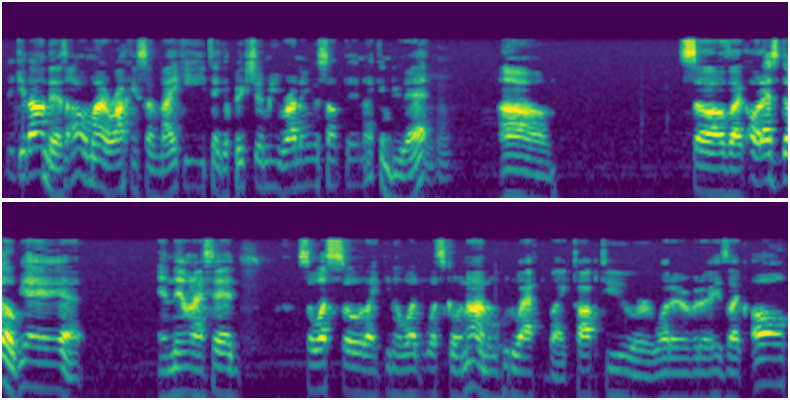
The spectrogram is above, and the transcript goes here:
let me get on this. I don't mind rocking some Nike, take a picture of me running or something. I can do that. Mhm. Um, so I was like, oh, that's dope. Yeah, yeah, yeah. And then when I said, so what's so like, you know, what what's going on? Who do I have to like talk to or whatever? He's like, oh,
